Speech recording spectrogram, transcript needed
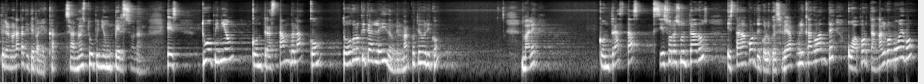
pero no la que a ti te parezca. O sea, no es tu opinión personal. Es tu opinión contrastándola con todo lo que te has leído en el marco teórico, ¿vale? Contrastas si esos resultados están acorde con lo que se había publicado antes o aportan algo nuevo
